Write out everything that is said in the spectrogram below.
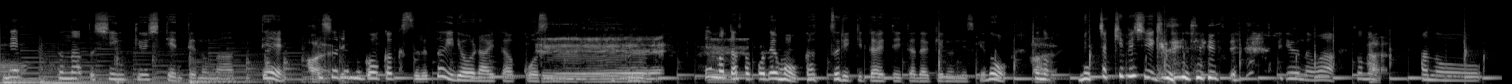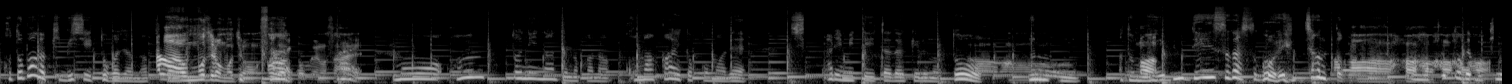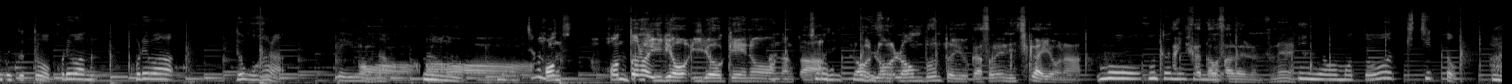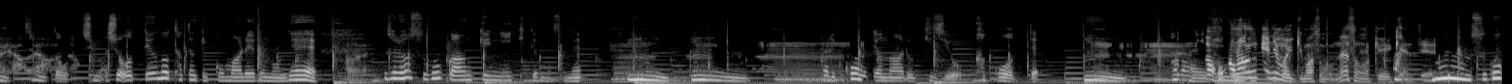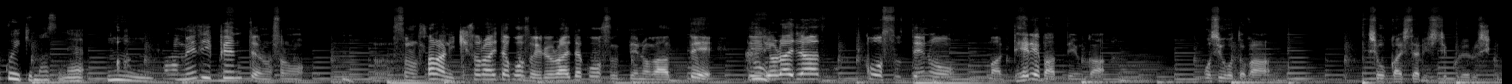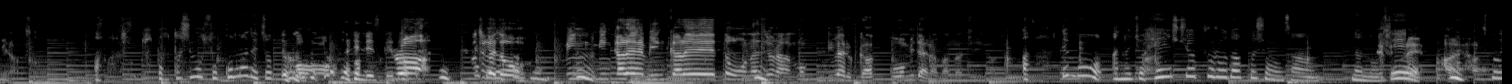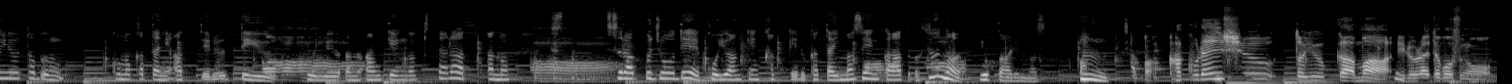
でその後進級試験っていうのがあって、はい、でそれに合格すると医療ライターコースにでまたそこでもがっつり鍛えていただけるん。ですけど、そのめっちゃ厳しい厳しいっていうのはその、はい、あの言葉が厳しいとかじゃなくて。あもちろんもちろん。そうだと思います、はい、はい、もう本当になんていうのかな細かいとこまでしっかり見ていただけるのと、うん、あともエビデンスがすごいちゃんと、ちょっとでも気抜くとこれはこれはどこからっていうような、うん、ちゃんと。本当の医療医療系のなんか論文というかそれに近いようなもう本当に方をされるんですね。引用元をきちっと、うん、ちゃんとしましょうっていうのを叩き込まれるので、はい、それはすごく案件に生きてますね。うん、うん、やっぱり根拠のある記事を書こうって。うん、はい、他の案件にも行きますもんね、その経験って。うん、すごく行きますね。うん、このメディペンっていうのはそのそのさらに基礎ライターコース、医療ライターコースっていうのがあって、で、はい、医療ライターコースっていうのを、まあ、出ればっていうか、お仕事が紹介したりしてくれる仕組みなんですか？あ私もそこまでちょっと分かんないんですけど。どっちかというと、民民カレー、民カレーと同じような、うん、もういわゆる学校みたいな形なんです。かあでもあの一応編集プロダクションさんなので、ね。はいはい、そういう多分この方に合ってるっていうそういうあの案件が来たらあのスラック上でこういう案件書ける方いませんかとかそういうのはよくあります。うん、書く練習というかまあいろいろライトコースの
